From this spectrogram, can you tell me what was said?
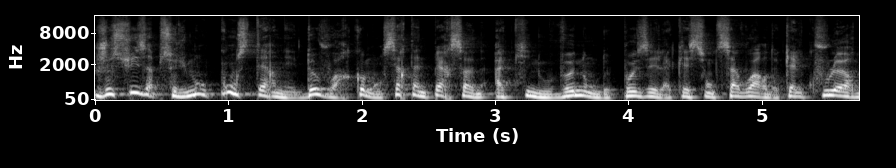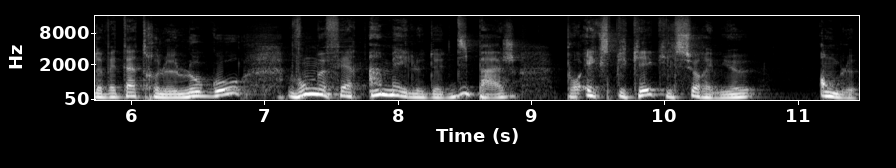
Je suis absolument consterné de voir comment certaines personnes à qui nous venons de poser la question de savoir de quelle couleur devait être le logo vont me faire un mail de 10 pages pour expliquer qu'il serait mieux en bleu.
